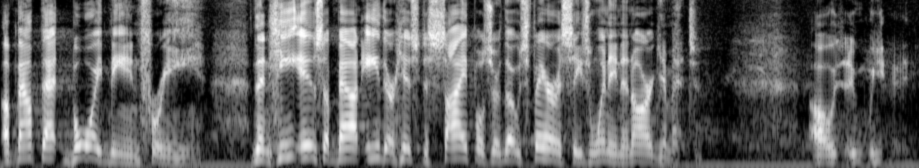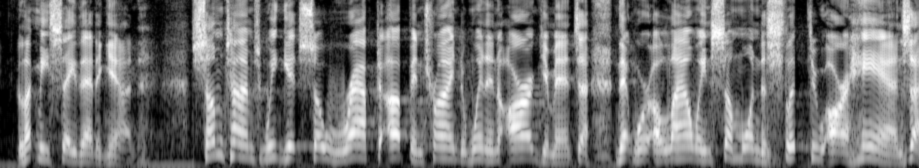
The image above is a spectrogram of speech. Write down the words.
about that boy being free than he is about either his disciples or those Pharisees winning an argument. Oh, let me say that again. Sometimes we get so wrapped up in trying to win an argument uh, that we're allowing someone to slip through our hands uh,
